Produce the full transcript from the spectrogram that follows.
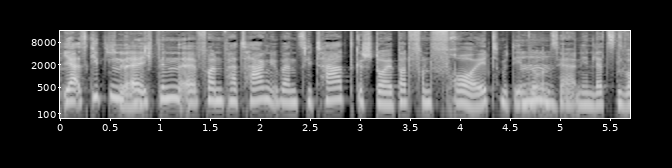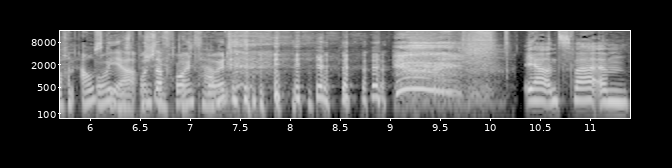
ja, es gibt ein, äh, ich bin äh, vor ein paar Tagen über ein Zitat gestolpert von Freud, mit dem mm. wir uns ja in den letzten Wochen ausgiebig Oh ja, unser Freund Freud. ja, und zwar ähm,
